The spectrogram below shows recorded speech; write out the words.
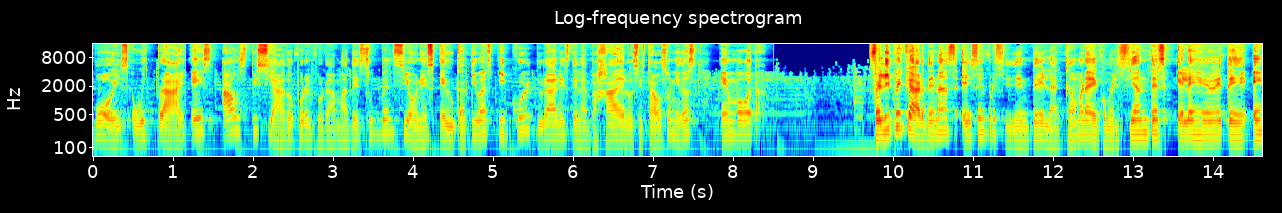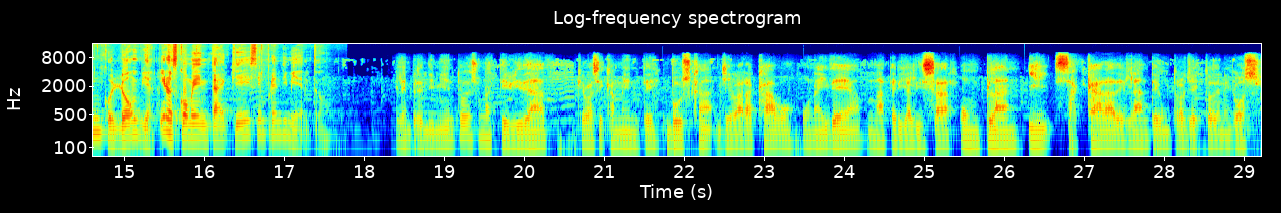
Boys with Pride es auspiciado por el programa de subvenciones educativas y culturales de la Embajada de los Estados Unidos en Bogotá. Felipe Cárdenas es el presidente de la Cámara de Comerciantes LGBT en Colombia y nos comenta qué es emprendimiento. El emprendimiento es una actividad que básicamente busca llevar a cabo una idea, materializar un plan y sacar adelante un proyecto de negocio.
